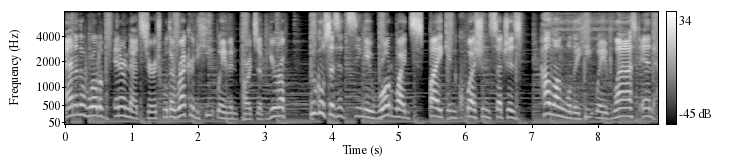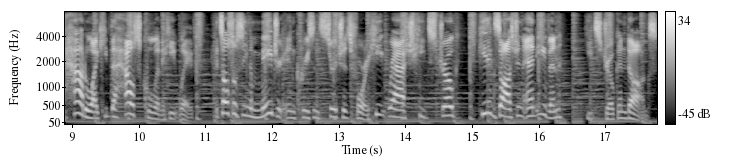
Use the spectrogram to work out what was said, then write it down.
And in the world of internet search, with a record heat wave in parts of Europe, Google says it's seeing a worldwide spike in questions such as how long will the heat wave last, and how do I keep the house cool in a heat wave? It's also seeing a major increase in searches for heat rash, heat stroke, heat exhaustion, and even heat stroke in dogs.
